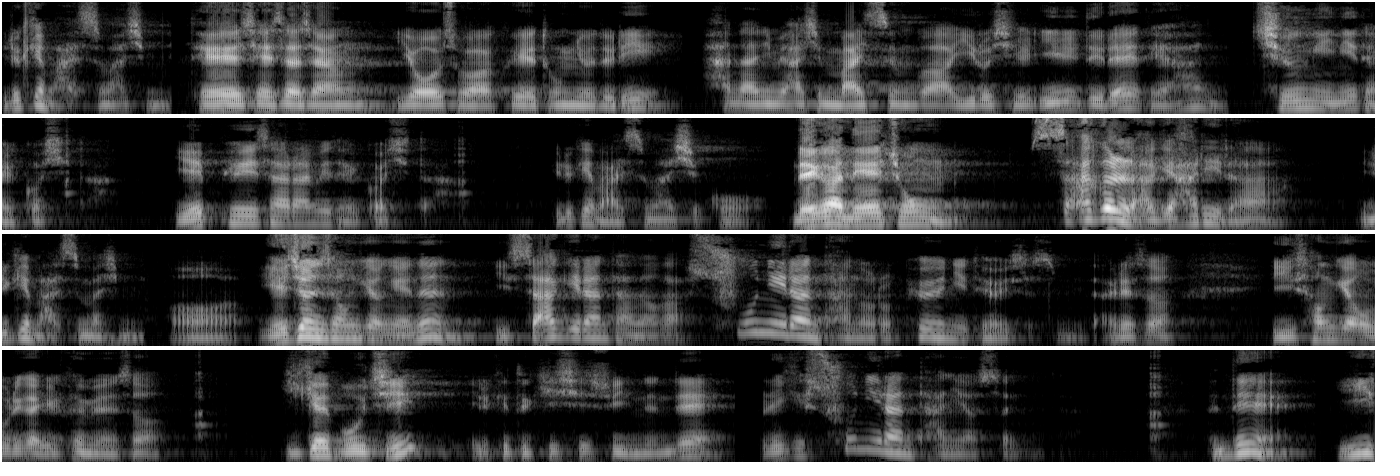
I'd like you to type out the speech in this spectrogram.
이렇게 말씀하십니다. 대제사장 여호수아 그의 동료들이 하나님이 하신 말씀과 이루실 일들에 대한 증인이 될 것이다. 예표의 사람이 될 것이다. 이렇게 말씀하시고 내가 내 종 싹을 나게 하리라. 이렇게 말씀하십니다. 어, 예전 성경에는 이 싹이란 단어가 순이란 단어로 표현이 되어 있었습니다. 그래서 이 성경을 우리가 읽으면서 이게 뭐지? 이렇게 느끼실 수 있는데 이게 순이란 단위였어요. 근데 이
